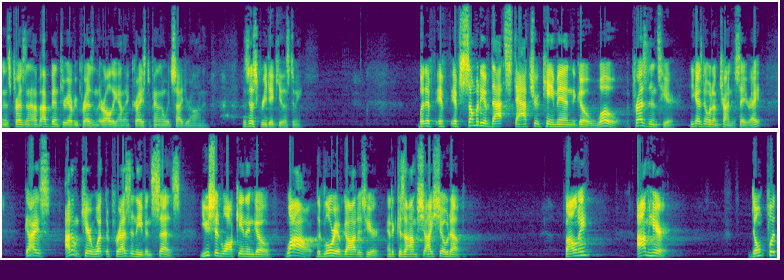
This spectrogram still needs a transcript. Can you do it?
this president. I've, I've been through every president. They're all the Antichrist, depending on which side you're on. And it's just ridiculous to me. But if, if, if somebody of that stature came in to go, whoa, the president's here. You guys know what I'm trying to say, right? Guys, I don't care what the president even says. You should walk in and go, wow, the glory of God is here. And because I'm, I showed up. Follow me? I'm here. Don't put,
